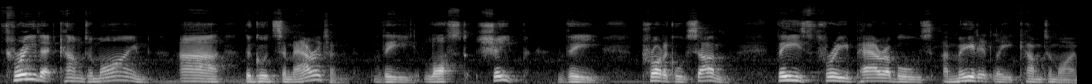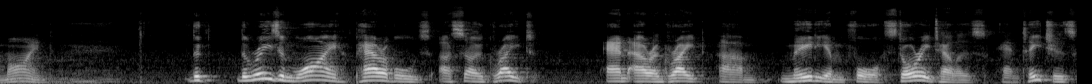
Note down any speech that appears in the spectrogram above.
Three that come to mind are the Good Samaritan, the lost sheep, the prodigal son. These three parables immediately come to my mind. The, the reason why parables are so great and are a great um, medium for storytellers and teachers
